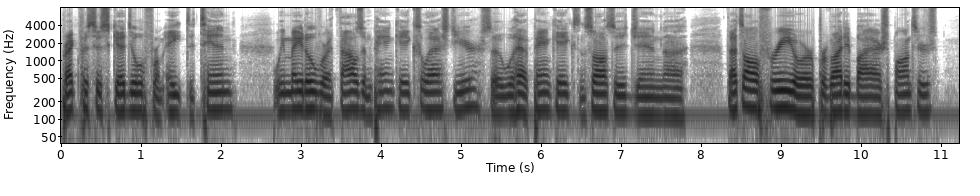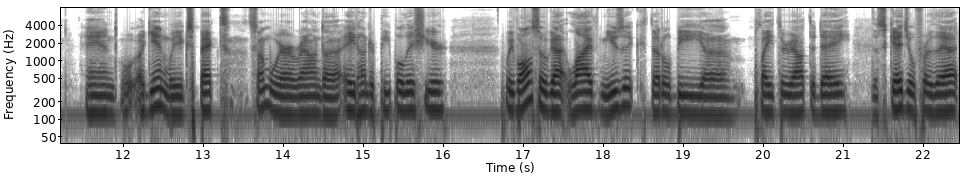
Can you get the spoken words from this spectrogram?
Breakfast is scheduled from 8 to 10. We made over a thousand pancakes last year, so we'll have pancakes and sausage, and uh, that's all free or provided by our sponsors. And again, we expect somewhere around uh, 800 people this year. We've also got live music that'll be uh, played throughout the day. The schedule for that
